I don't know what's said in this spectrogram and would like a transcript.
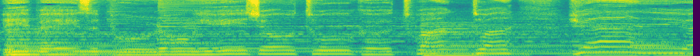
一辈子不容易就图个团团圆圆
